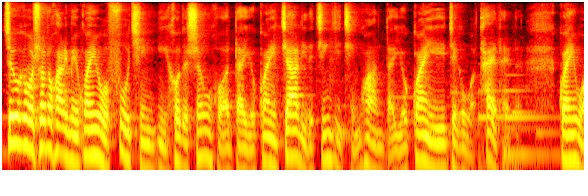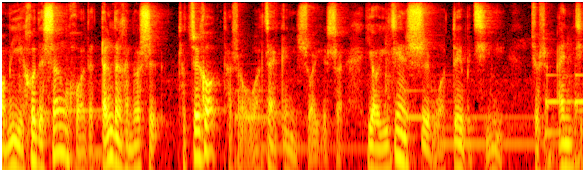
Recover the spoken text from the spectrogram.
最后跟我说的话里面有关于我父亲以后的生活的，有关于家里的经济情况的，有关于这个我太太的，关于我们以后的生活的等等很多事。他最后他说：“我再跟你说一个事儿，有一件事我对不起你，就是安静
